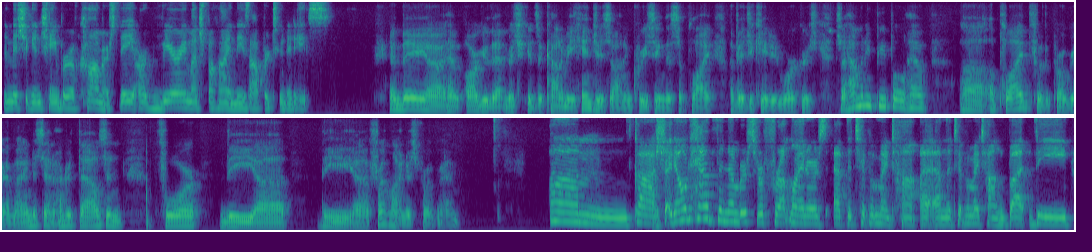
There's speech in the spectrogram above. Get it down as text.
the Michigan Chamber of Commerce. They are very much behind these opportunities. And they uh, have argued that Michigan's economy hinges on increasing the supply of educated workers. So, how many people have uh, applied for the program? I understand 100,000 for the uh, the uh, frontliners program. Um, gosh, I don't have the numbers for frontliners at the tip of my tongue, uh, on the tip of my tongue, but the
